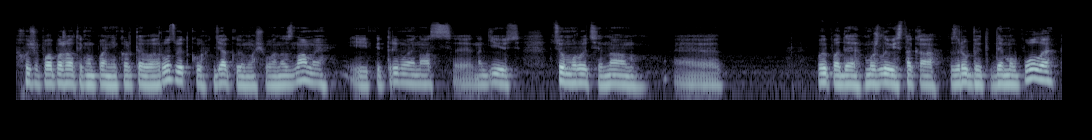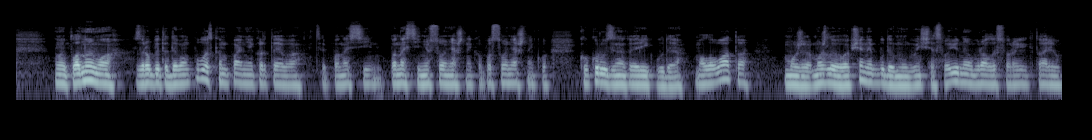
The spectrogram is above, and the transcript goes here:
хочу побажати компанії Кортева розвитку. Дякуємо, що вона з нами і підтримує нас. Е, Надіюсь, в цьому році нам е, випаде можливість така зробити демополе. Ми плануємо зробити демополе з компанії Кортева. Це по, насінь, по насінню соняшника, по соняшнику. Кукурудзи на той рік буде маловато. Може, можливо, взагалі не буде. Ми ще свою не обрали 40 гектарів,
